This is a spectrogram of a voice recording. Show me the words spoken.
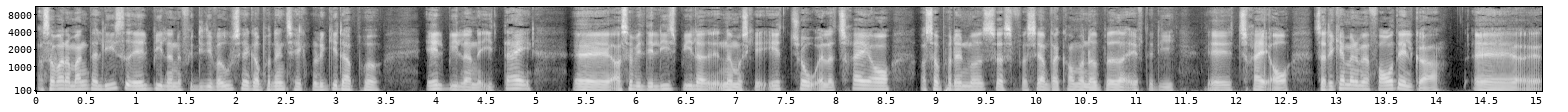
Og så var der mange, der leasede elbilerne, fordi de var usikre på den teknologi, der er på elbilerne i dag, øh, og så vil det lige spille måske et, to eller tre år, og så på den måde så for at se, om der kommer noget bedre efter de øh, tre år. Så det kan man med fordel gøre. Øh,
